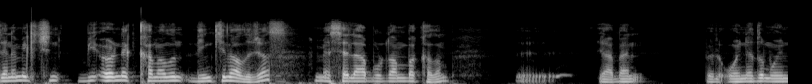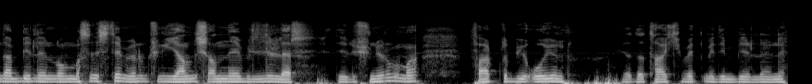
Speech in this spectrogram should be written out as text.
denemek için bir örnek kanalın linkini alacağız. Mesela buradan bakalım. Ee, ya ben böyle oynadığım oyundan birilerinin olmasını istemiyorum. Çünkü yanlış anlayabilirler diye düşünüyorum ama farklı bir oyun ya da takip etmediğim birilerini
